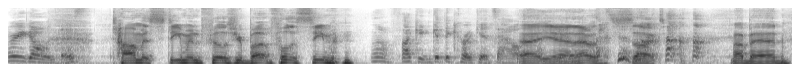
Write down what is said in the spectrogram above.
are you going with this? Thomas Stemen fills your butt full of semen. Oh, fucking get the crickets out. Uh, yeah, that was sucked. my bad.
